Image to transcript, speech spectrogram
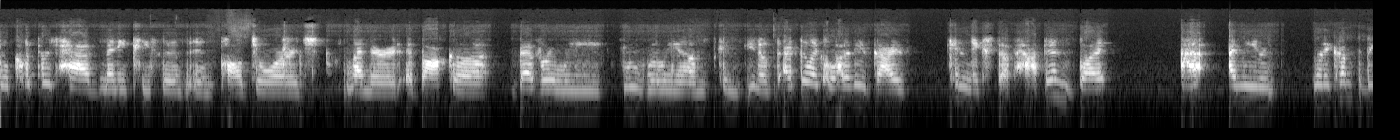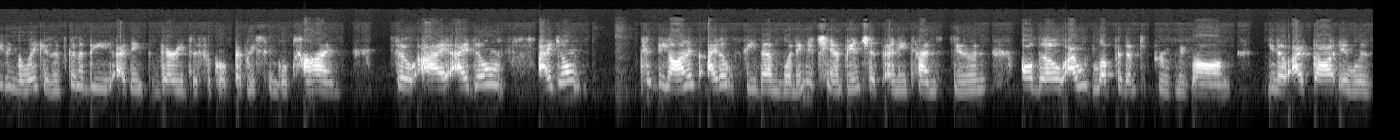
the Clippers have many pieces in Paul George, Leonard, Ibaka, Beverley, Lou Williams. Can you know? I feel like a lot of these guys can make stuff happen, but I, I mean, when it comes to beating the Lakers, it's going to be, I think, very difficult every single time. So I, I don't, I don't to be honest, I don't see them winning a championship anytime soon. Although I would love for them to prove me wrong. You know, I thought it was.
